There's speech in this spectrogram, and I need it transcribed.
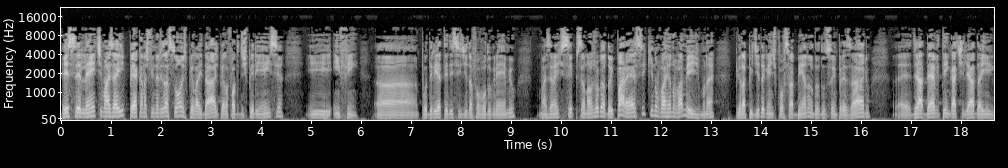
excelente, mas aí peca nas finalizações pela idade, pela falta de experiência e, enfim, uh, poderia ter decidido a favor do Grêmio, mas é um excepcional jogador e parece que não vai renovar mesmo, né? Pela pedida que a gente for sabendo do, do seu empresário, é, já deve ter engatilhado aí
